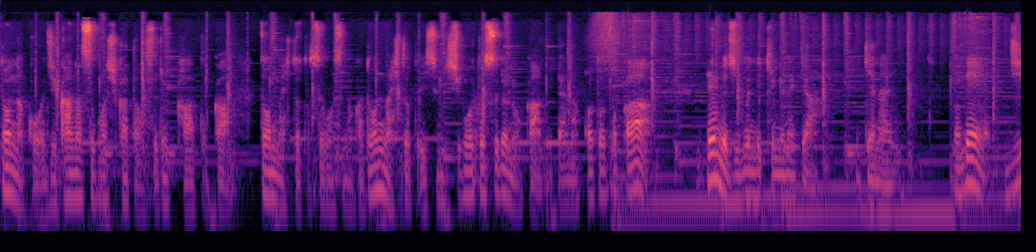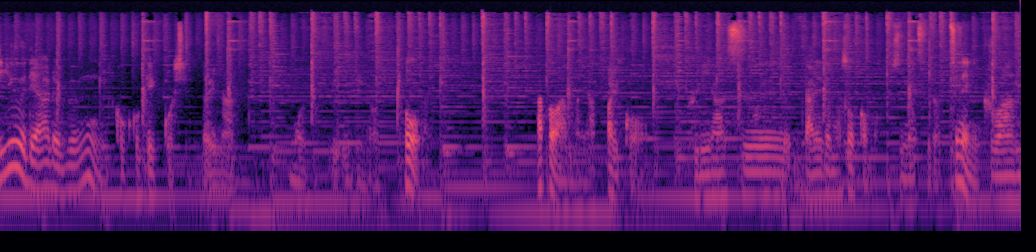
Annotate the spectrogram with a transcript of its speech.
どんなこう時間の過ごし方をするかとかどんな人と過ごすのかどんな人と一緒に仕事するのかみたいなこととか全部自分で決めなきゃいけないので自由である分ここ結構しんどいなと思っているのとあとはまやっぱりこうフリーランス誰でもそうかもしれないですけど常に不安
